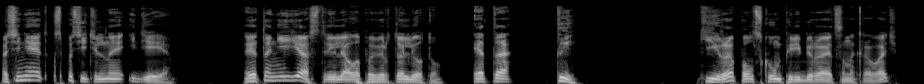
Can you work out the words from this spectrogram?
осеняет спасительная идея. Это не я стреляла по вертолету. Это ты. Кира ползком перебирается на кровать,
